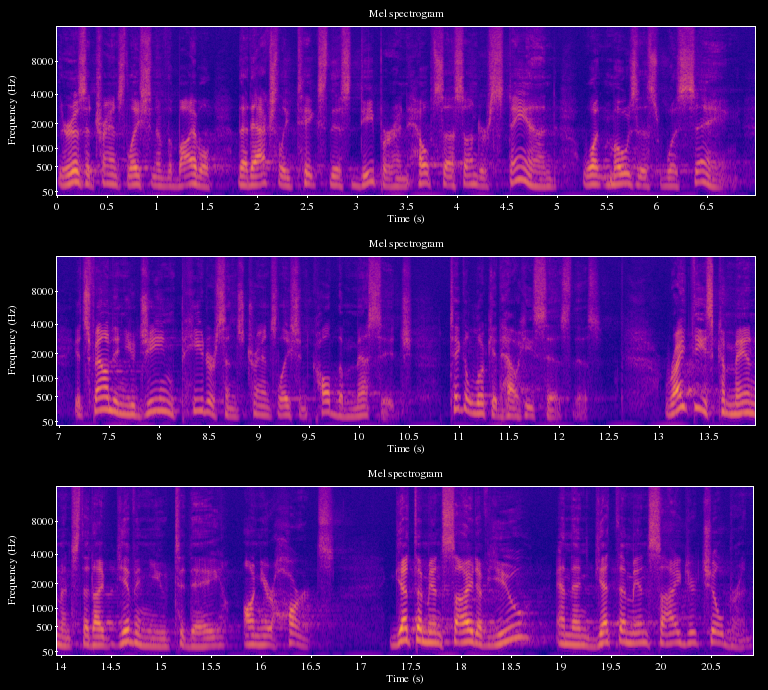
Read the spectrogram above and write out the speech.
There is a translation of the Bible that actually takes this deeper and helps us understand what Moses was saying. It's found in Eugene Peterson's translation called The Message. Take a look at how he says this. Write these commandments that I've given you today on your hearts. Get them inside of you, and then get them inside your children.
